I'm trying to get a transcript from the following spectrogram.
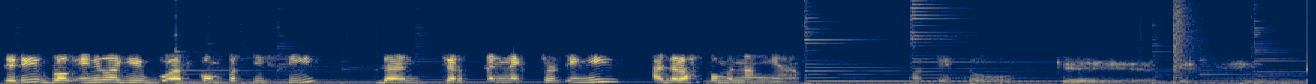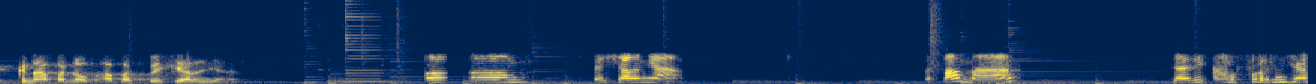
Jadi blog ini lagi buat kompetisi dan cerpen next Word ini adalah pemenangnya. Waktu itu. Oke, oke. Kenapa Nov? Apa spesialnya? Em, spesialnya pertama dari covernya.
